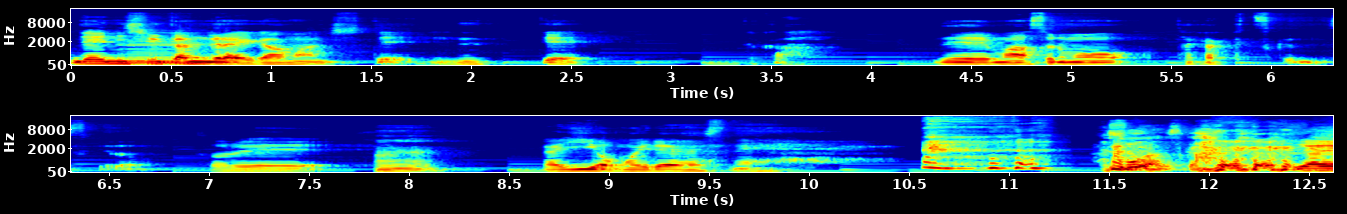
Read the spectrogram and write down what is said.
で、2週間ぐらい我慢して、塗って、とか。で、まあ、それも高くつくんですけど、それはい。がいい思い出ですね。あそうなんですか？いやい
